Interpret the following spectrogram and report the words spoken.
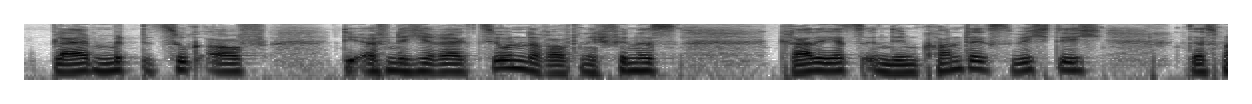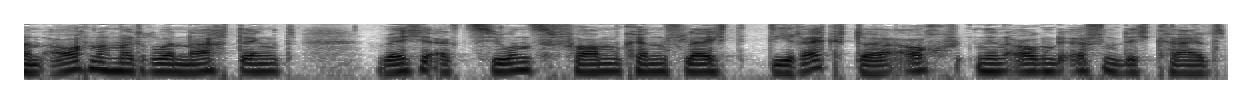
bleiben mit Bezug auf die öffentliche Reaktion darauf. Und ich finde es gerade jetzt in dem Kontext wichtig, dass man auch nochmal drüber nachdenkt, welche Aktionsformen können vielleicht direkter, auch in den Augen der Öffentlichkeit,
